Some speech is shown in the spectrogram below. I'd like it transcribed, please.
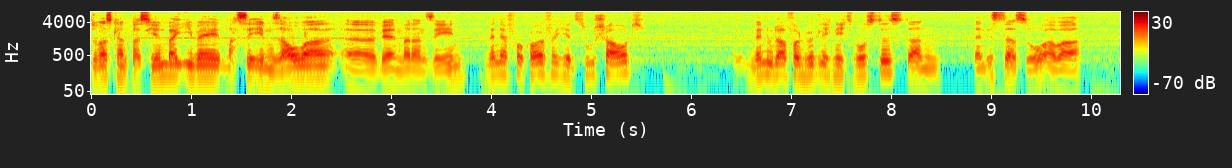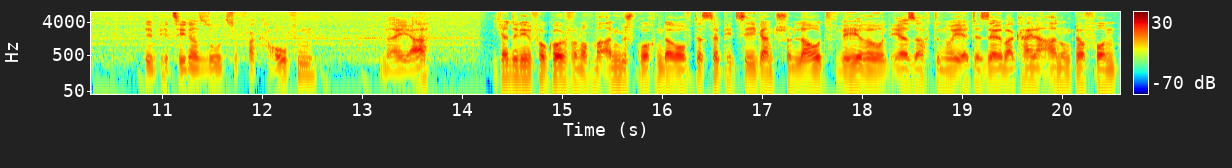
sowas kann passieren bei eBay. Machst du eben sauber, äh, werden wir dann sehen. Wenn der Verkäufer hier zuschaut, wenn du davon wirklich nichts wusstest, dann, dann ist das so. Aber den PC dann so zu verkaufen, naja, Ich hatte den Verkäufer nochmal angesprochen darauf, dass der PC ganz schön laut wäre und er sagte nur, er hätte selber keine Ahnung davon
